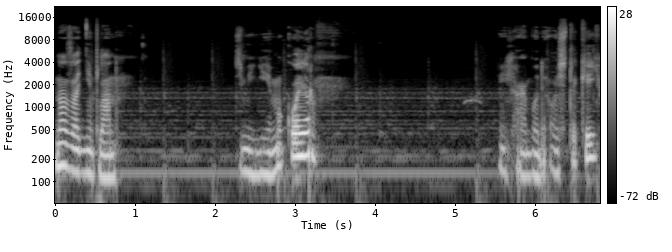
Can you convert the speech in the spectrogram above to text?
на задній план. Змінюємо колір. І хай буде ось такий.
